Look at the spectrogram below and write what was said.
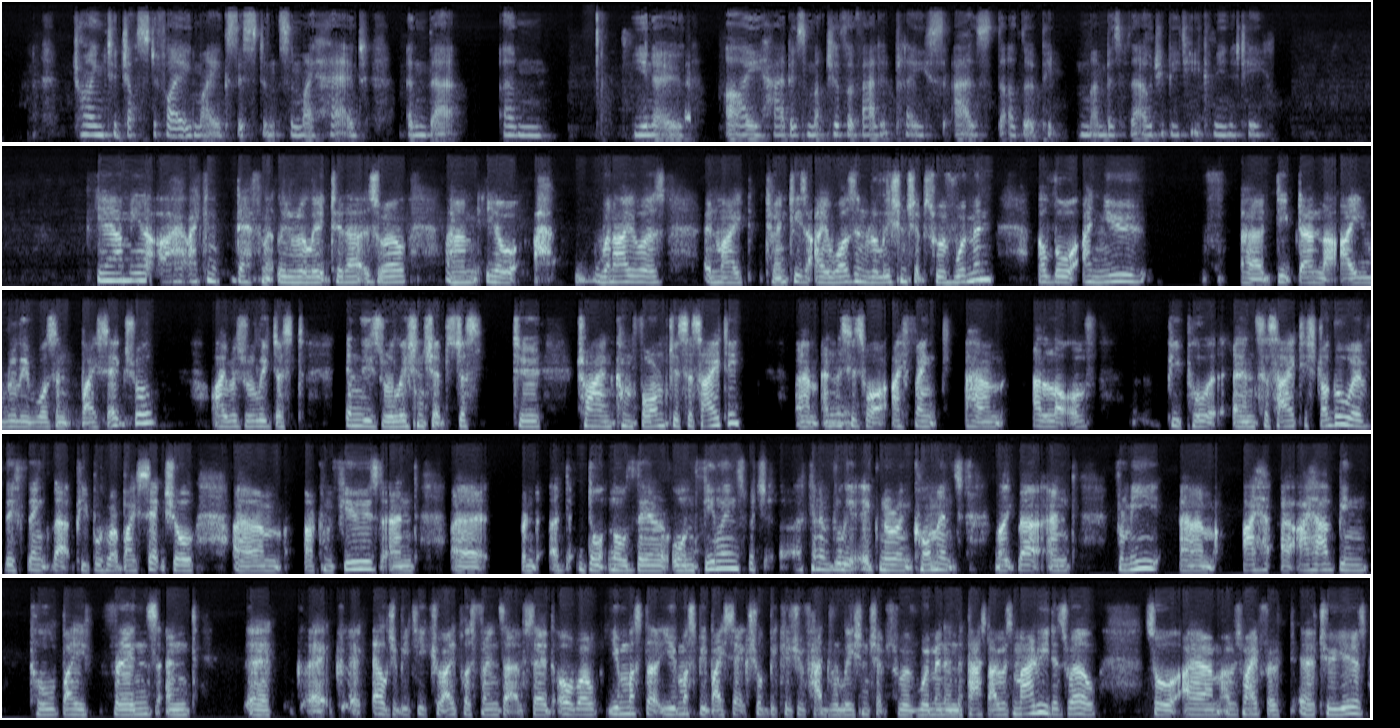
trying to justify my existence in my head and that um, you know I had as much of a valid place as the other pe- members of the LGBT community. Yeah, I mean, I, I can definitely relate to that as well. Um, you know, when I was in my 20s, I was in relationships with women, although I knew uh, deep down that I really wasn't bisexual. I was really just in these relationships just to try and conform to society. Um, and mm. this is what I think um, a lot of people in society struggle with. They think that people who are bisexual um, are confused and, uh, and uh, don't know their own feelings, which are kind of really ignorant comments like that. And for me, um, I, I have been told by friends and uh, uh, LGBTQI plus friends that have said, "Oh well, you must uh, you must be bisexual because you've had relationships with women in the past." I was married as well, so um, I was married for uh, two years,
